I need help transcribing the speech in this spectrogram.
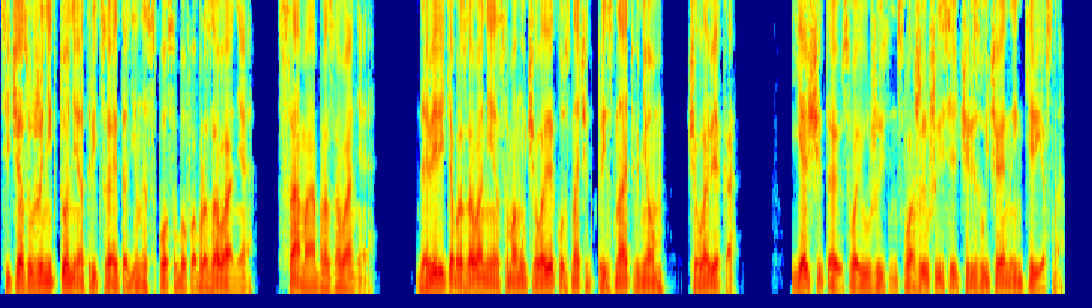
Сейчас уже никто не отрицает один из способов образования — самообразование. Доверить образование самому человеку значит признать в нем человека. Я считаю свою жизнь сложившейся чрезвычайно интересно.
